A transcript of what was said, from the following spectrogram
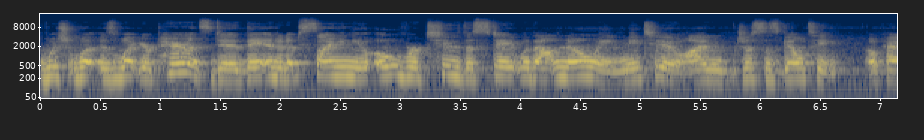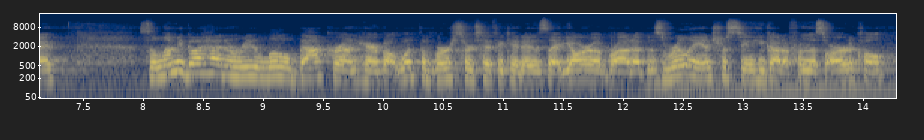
which what is what your parents did. They ended up signing you over to the state without knowing. Me too. I'm just as guilty okay? So let me go ahead and read a little background here about what the birth certificate is that yara brought up. It's really interesting. He got it from this article.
